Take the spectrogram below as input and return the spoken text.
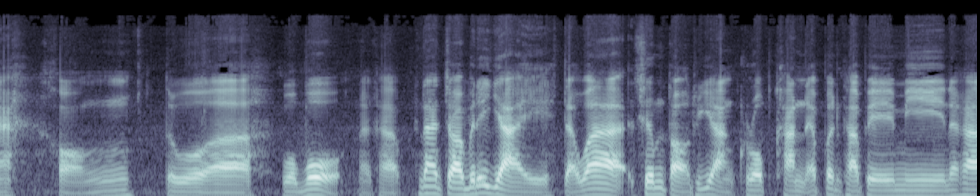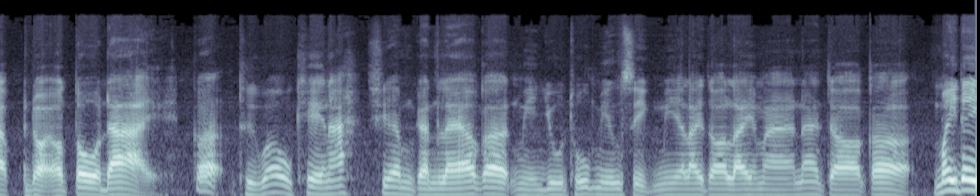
นะ ของตัว Volvo นะครับหน้าจอไม่ได้ใหญ่ แต่ว่าเชื่อมต่อทุกอย่างครบคัน Apple CarPlay มีนะครับ Android Auto ได้ ก็ถือว่าโอเคนะ เชื่อมกันแล้วก็มี YouTube Music มีอะไรต่ออะไรมา หน้าจอก็ไม่ได้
